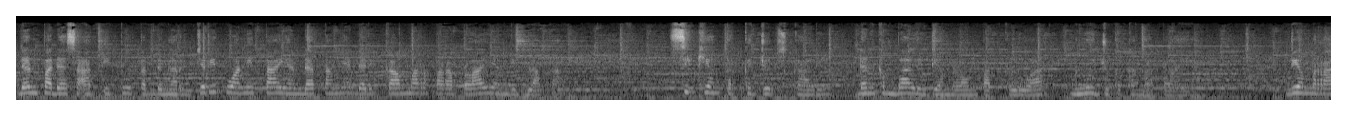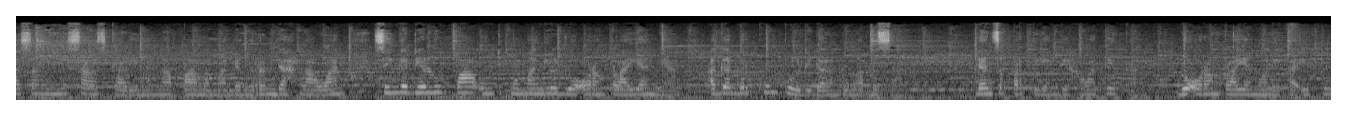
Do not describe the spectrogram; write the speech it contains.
Dan pada saat itu terdengar jerit wanita yang datangnya dari kamar para pelayan di belakang. Sikian terkejut sekali dan kembali dia melompat keluar menuju ke kamar pelayan. Dia merasa menyesal sekali mengapa memandang rendah lawan sehingga dia lupa untuk memanggil dua orang pelayannya agar berkumpul di dalam rumah besar. Dan seperti yang dikhawatirkan, Dua orang pelayan wanita itu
